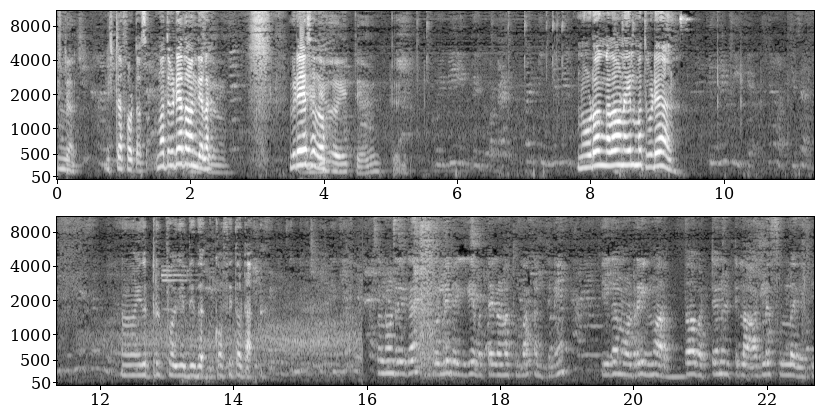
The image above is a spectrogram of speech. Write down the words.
ಇಷ್ಟ? ಇಷ್ಟ ಫೋಟೋಸ್ ಮತ್ತೆ ವಿಡಿಯೋ ತಗೊಂಡಿಯಲ್ಲ ವಿಡಿಯೋ ಅದು. ನೋಡೋಂಗ ಅದಾವಣ ಇಲ್ಲಿ ಮತ್ತೆ ವಿಡಿಯೋ ಇದು ಟ್ರಿಪ್ ಹೋಗಿದ್ದಿದ್ದು ಕಾಫಿ ತೋಟ. ಸೊ ನೋಡ್ರಿ ಈಗ ಟ್ರೋಲಿ ಬ್ಯಾಗಿಗೆ ಬಟ್ಟೆಗಳನ್ನ ತುಂಬಾ ಕಂತೀನಿ ಈಗ ನೋಡ್ರಿ ಇನ್ನು ಅರ್ಧ ಬಟ್ಟೆನೂ ಇಟ್ಟಿಲ್ಲ, ಆಗ್ಲೇ ಫುಲ್ ಆಗೈತಿ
